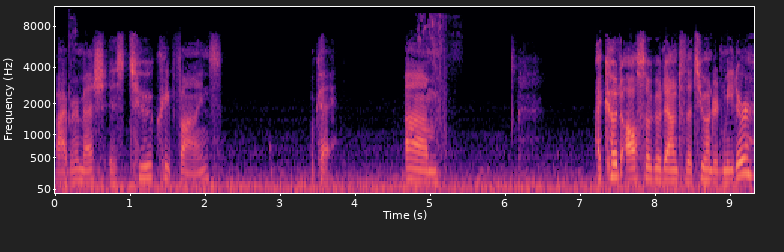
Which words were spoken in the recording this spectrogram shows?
Fiber mesh is two creep vines. Okay. Um, I could also go down to the 200 meter,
